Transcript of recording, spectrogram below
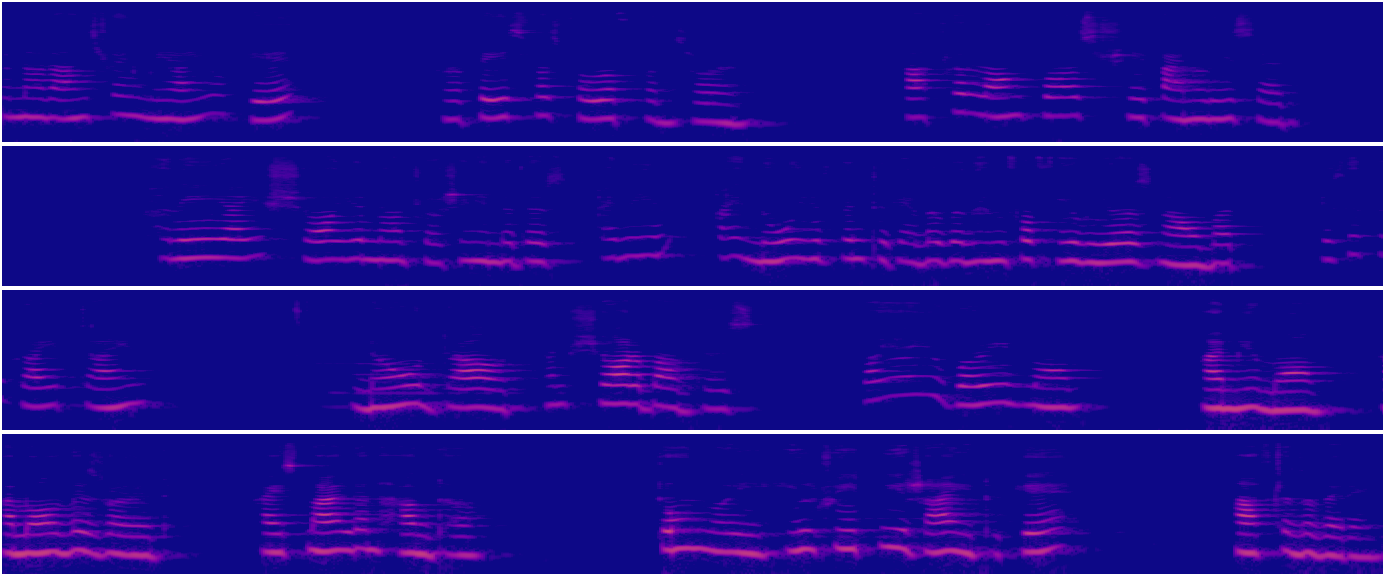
You're not answering me. Are you okay? Her face was full of concern. After a long pause, she finally said, Honey, are you sure you're not rushing into this? I mean, I know you've been together with him for a few years now, but is it the right time? No doubt. I'm sure about this. Why are you worried, Mom? I'm your mom. I'm always worried. I smiled and hugged her. Don't worry, he'll treat me right, okay? After the wedding.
